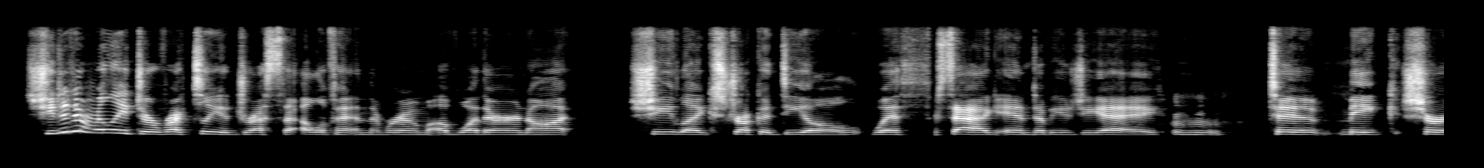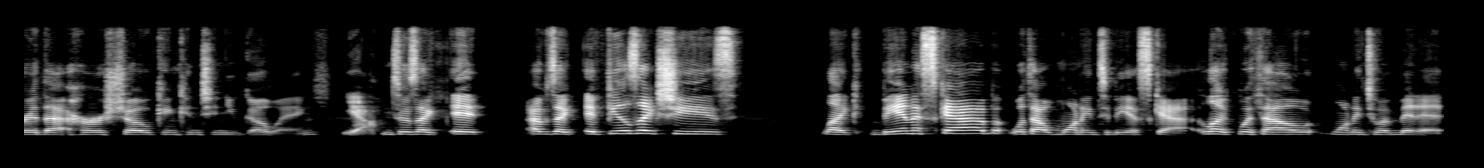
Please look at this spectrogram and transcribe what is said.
she didn't really directly address the elephant in the room of whether or not she like struck a deal with SAG and WGA mm-hmm. To make sure that her show can continue going. Yeah. And so it's like it I was like, it feels like she's like being a scab without wanting to be a scab, like without wanting to admit it.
